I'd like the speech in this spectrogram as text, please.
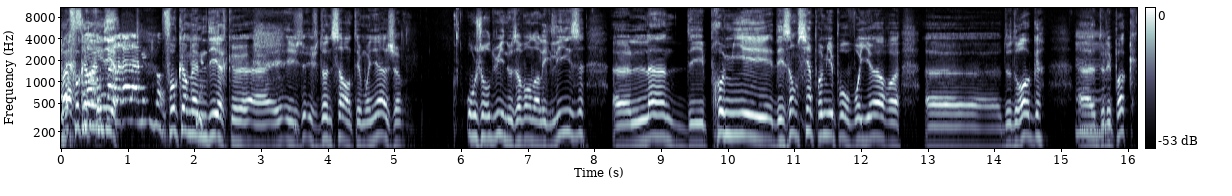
Il faut quand même dire. faut quand même dire que, euh, et je, je donne ça en témoignage, aujourd'hui nous avons dans l'Église euh, l'un des premiers, des anciens premiers pourvoyeurs euh, de drogue. euh, Mhm. de l'époque,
